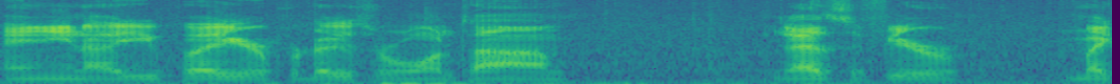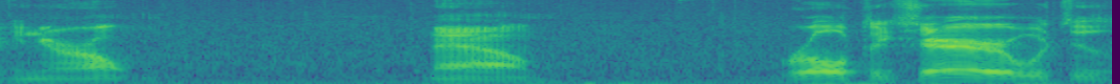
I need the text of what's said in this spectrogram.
and you know you pay your producer one time that's if you're making your own now royalty share which is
